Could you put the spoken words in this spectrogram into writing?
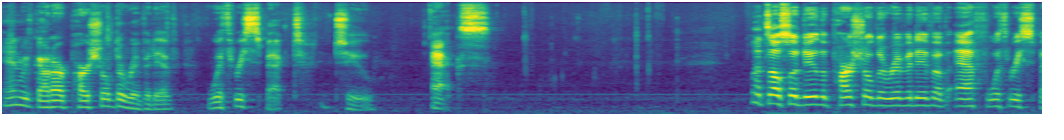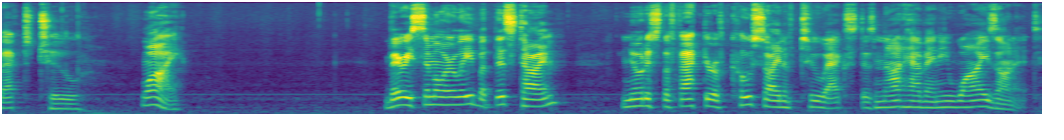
And we've got our partial derivative with respect to x. Let's also do the partial derivative of f with respect to y. Very similarly, but this time, notice the factor of cosine of 2x does not have any y's on it.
